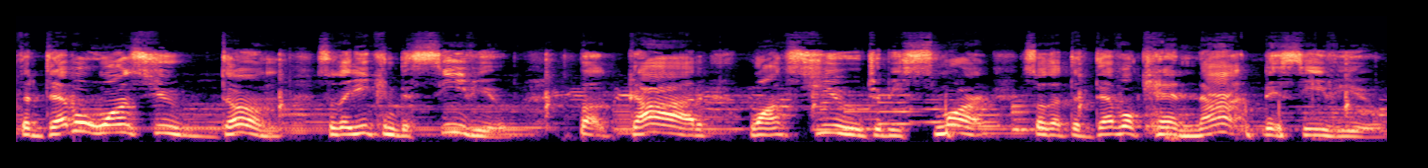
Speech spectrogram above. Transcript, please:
The devil wants you dumb so that he can deceive you, but God wants you to be smart so that the devil cannot deceive you.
